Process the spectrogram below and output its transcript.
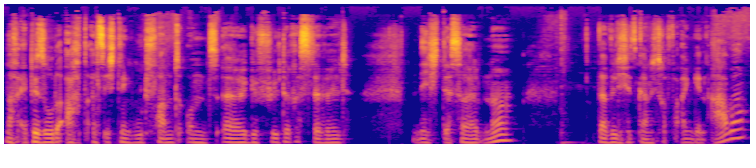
nach Episode 8, als ich den gut fand und äh, gefühlt der Rest der Welt nicht. Deshalb, ne? Da will ich jetzt gar nicht drauf eingehen. Aber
